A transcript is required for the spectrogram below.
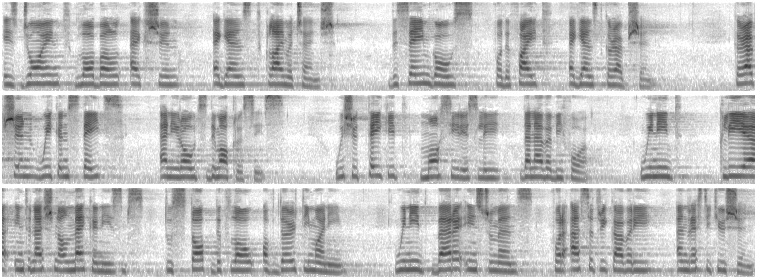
is joint global action against climate change. The same goes for the fight against corruption. Corruption weakens states and erodes democracies. We should take it more seriously than ever before. We need clear international mechanisms to stop the flow of dirty money. We need better instruments for asset recovery and restitution.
